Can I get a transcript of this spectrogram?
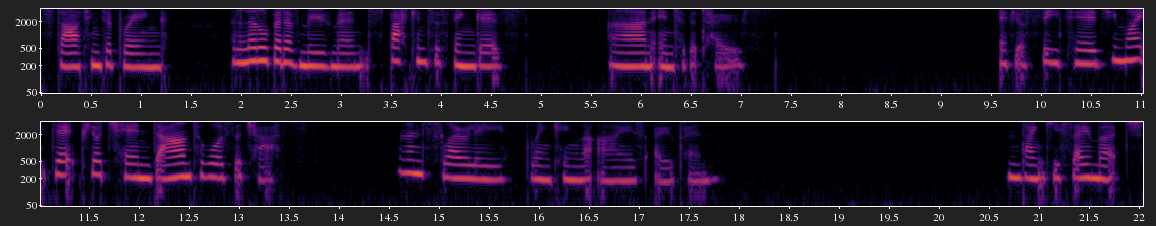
Starting to bring a little bit of movement back into fingers and into the toes. If you're seated, you might dip your chin down towards the chest and then slowly blinking the eyes open. And thank you so much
